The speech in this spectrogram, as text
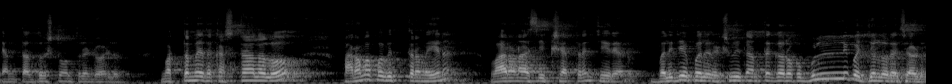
ఎంత అదృష్టవంతులండి వాళ్ళు. మొత్తం మీద కష్టాలలో పరమ పవిత్రమైన వారణాసి క్షేత్రం చేరాడు. బలిజేపల్లి లక్ష్మీకాంతం గారు ఒక బుల్లి పద్యంలో రాశాడు.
